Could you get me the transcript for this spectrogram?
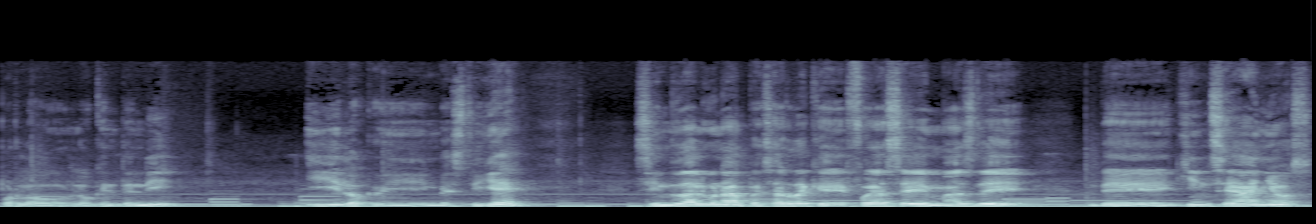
por lo, que entendí y lo que investigué. Sin duda alguna, a pesar de que fue hace más de, de 15 años,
